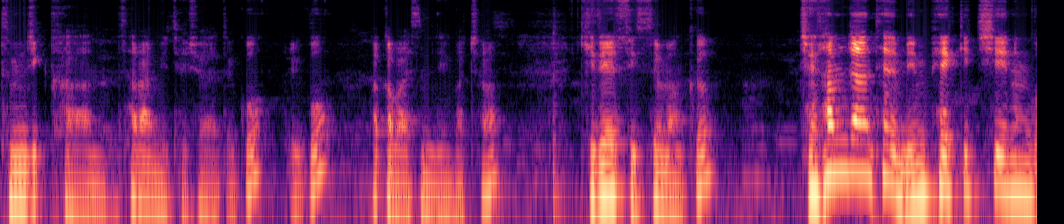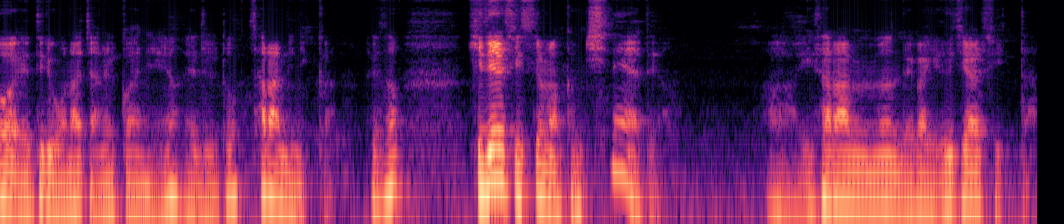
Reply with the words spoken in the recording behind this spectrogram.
듬직한 사람이 되셔야 되고 그리고 아까 말씀드린 것처럼 기댈 수 있을 만큼 제3자한테는 민폐 끼치는 거 애들이 원하지 않을 거 아니에요. 애들도 사람이니까. 그래서 기댈 수 있을 만큼 친해야 돼요. 아, 이 사람은 내가 의지할 수 있다.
